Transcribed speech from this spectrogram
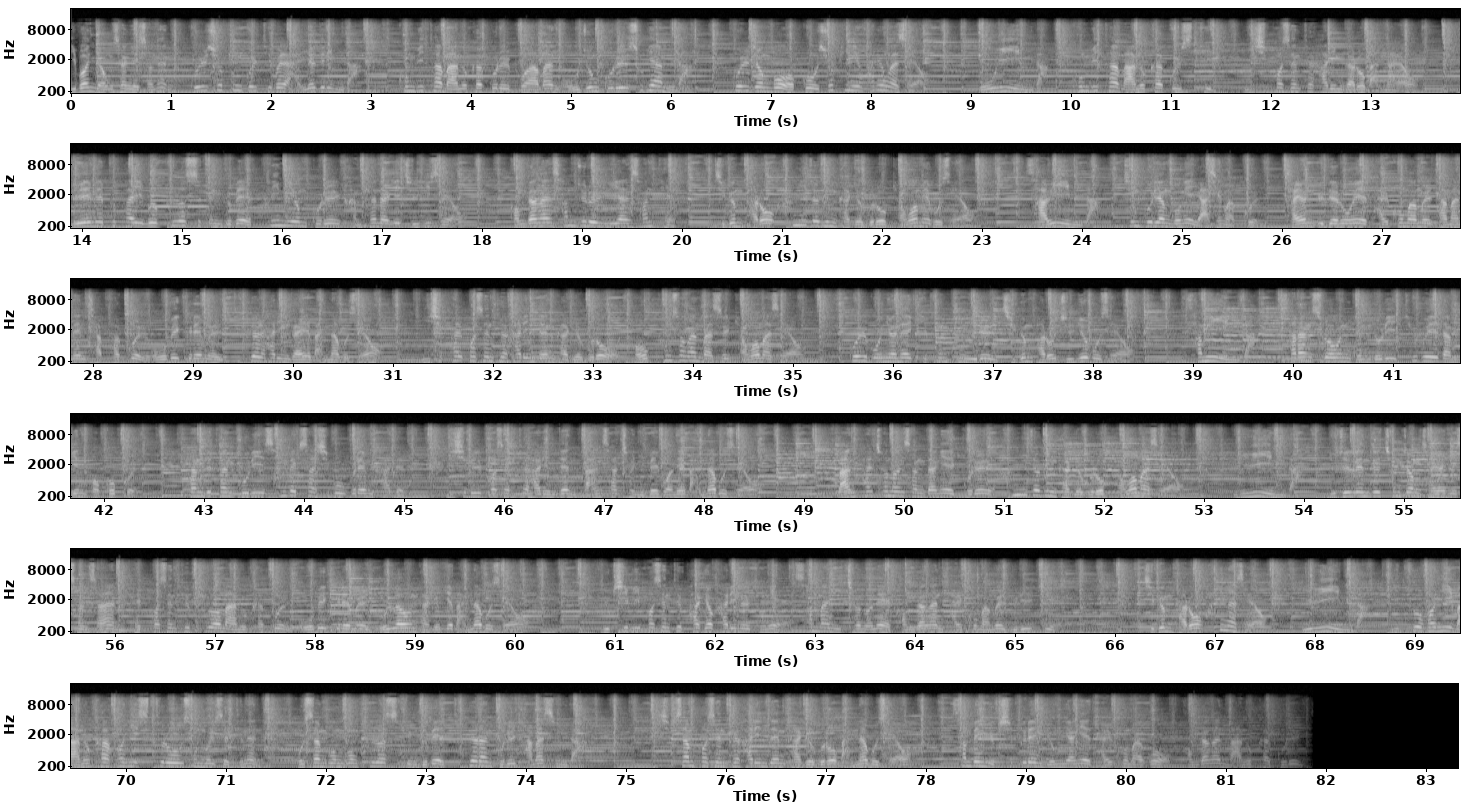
이번 영상에서는 꿀 쇼핑 꿀팁을 알려드립니다. 콤비타 마누카 꿀을 포함한 5종 꿀을 소개합니다. 꿀 정보 없고 쇼핑에 활용하세요. 5위입니다. 콤비타 마누카 꿀 스틱 20% 할인가로 만나요. UNF5 플러스 등급의 프리미엄 꿀을 간편하게 즐기세요. 건강한 3주를 위한 선택. 지금 바로 합리적인 가격으로 경험해보세요. 4위입니다. 찐꿀양봉의 야생화꿀. 자연 그대로의 달콤함을 담아낸 자파꿀 500g을 특별 할인가에 만나보세요. 28% 할인된 가격으로 더욱 풍성한 맛을 경험하세요. 꿀 본연의 깊은 풍미를 지금 바로 즐겨보세요. 3위입니다. 사랑스러운 곰돌이 튜브에 담긴 벚꽃꿀. 향긋한 꿀이 345g 가득 21% 할인된 14,200원에 만나보세요. 18,000원 상당의 꿀을 합리적인 가격으로 경험하세요. 2위입니다. 뉴질랜드 청정 자연이 선사한 100% 퓨어 마누카 꿀 500g을 놀라운 가격에 만나보세요. 62% 파격 할인을 통해 32,000원의 건강한 달콤함을 누릴 기회. 지금 바로 확인하세요. 1위입니다. 이투 허니 마누카 허니 스트로우 선물 세트는 보쌈00 플러스 등급의 특별한 꿀을 담았습니다. 13% 할인된 가격으로 만나보세요. 360g 용량의 달콤하고 건강한 마누카 꿀을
